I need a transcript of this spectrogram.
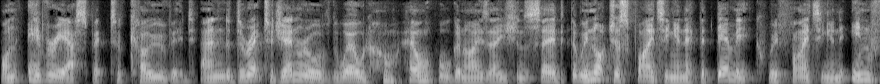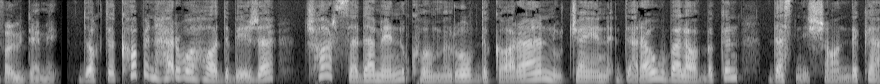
on every aspect of COVID. And the Director General of the World Health Organization said that we're not just fighting an epidemic, we're fighting an infodemic. Dr. Coppen هەروە هادبێژە چار سەدەمێن کۆ مرۆڤ دەکارە نوچەین دەرە و بەلاو بکن دست نشان دکه.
